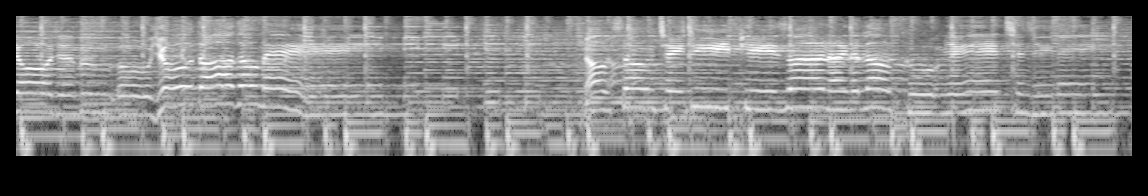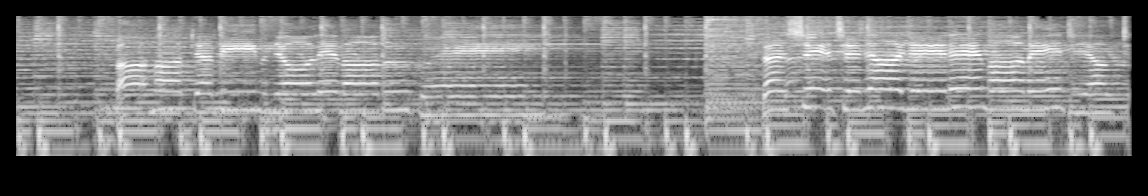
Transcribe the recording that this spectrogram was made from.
ပြောချင်မှုဟိုရိုးသားဆုံးမေနောက်ဆုံးချိန်ထိဖြည့်စွမ်းနိုင်တဲ့လောက်ကို မှပြန်ပြီးမမျော်လင့်ပါဘူးကွယ်တန်ရှင်းအချင်းများရင်ထဲမှာမင်းတယောက်တ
